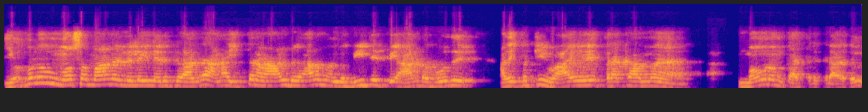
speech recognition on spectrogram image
எவ்வளவு மோசமான நிலையில இருக்கிறாங்க? ஆனா இத்தனை ஆண்டு காலம் அங்க பிஜேபி ஆண்ட போது அதை பற்றி வாயவே திறக்காம மௌனம் காத்திருக்கிறார்கள்.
